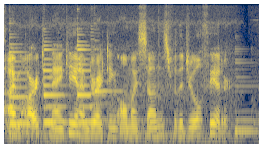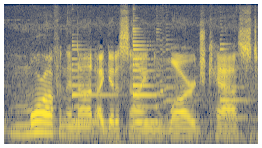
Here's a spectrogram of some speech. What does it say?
I'm Art Manke and I'm directing All My Sons for the Jewel Theater. More often than not, I get assigned large cast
